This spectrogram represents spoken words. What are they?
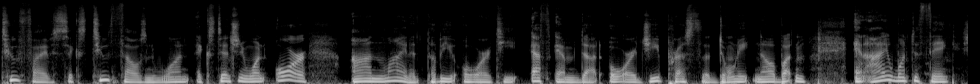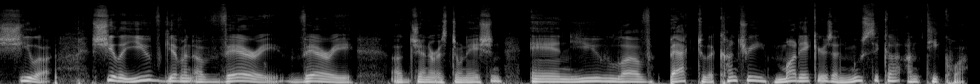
256 2001 extension 1 or online at wortfm.org press the donate now button. And I want to thank Sheila. Sheila you've given a very very uh, generous donation and you love back to the country mud acres and musica antiqua.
